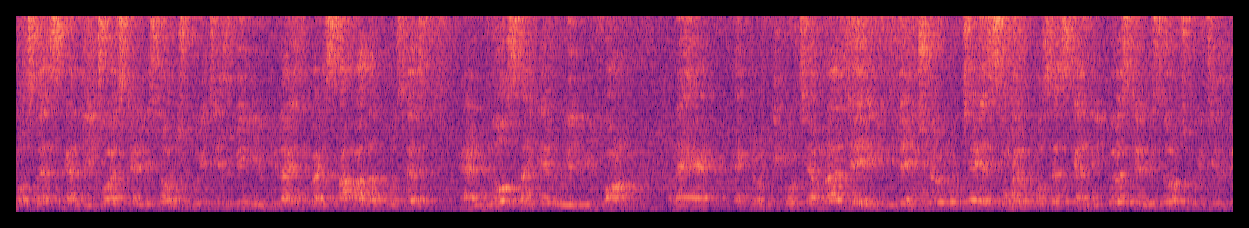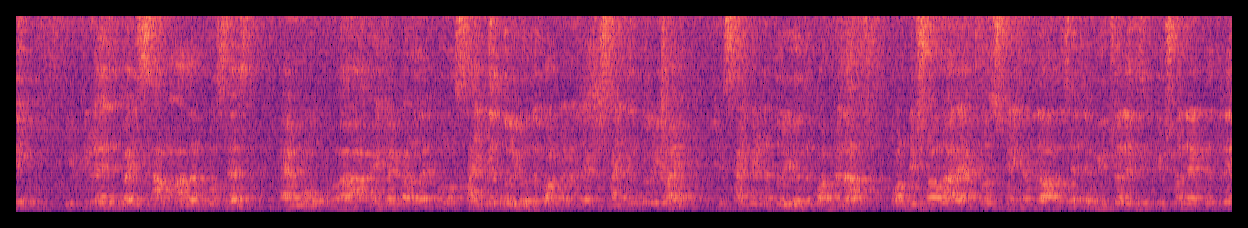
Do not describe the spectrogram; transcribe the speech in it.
process can request a resource which is being utilized by some other process and no cycle will be formed মানে একটা কি করছি আমরা যে এটা এনশিওর করছে a single process can request a resource which is being utilized by some other process এবং এটার কারণে কোনো সাইকেল তৈরি হতে পারবে না। যে একটা সাইকেল তৈরি হয় সেই সাইকেলটা তৈরি হতে পারবে না। কন্ডিশন আর অ্যাপ্রোচটা এখানে দেওয়া আছে যে মিউচুয়াল এক্সিকিউশনের ক্ষেত্রে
